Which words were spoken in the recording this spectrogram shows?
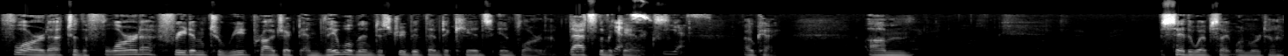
Florida to the Florida Freedom to Read Project, and they will then distribute them to kids in Florida. That's the mechanics. Yes. yes. Okay. Um, Say the website one more time.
